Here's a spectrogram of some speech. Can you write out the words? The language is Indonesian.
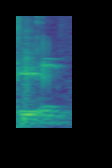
对。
